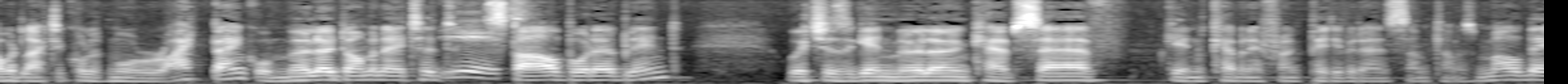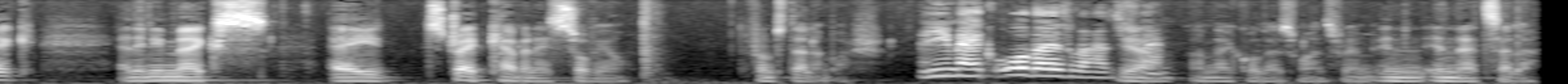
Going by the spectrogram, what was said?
I would like to call it more right bank or Merlot dominated Yes. style Bordeaux blend, which is again Merlot and Cab Sav, again Cabernet Franc Petit Verdot and sometimes Malbec. And then he makes a straight Cabernet Sauvignon from Stellenbosch. And you make all those wines for Yeah, him. I make all those wines for him in, in that cellar.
